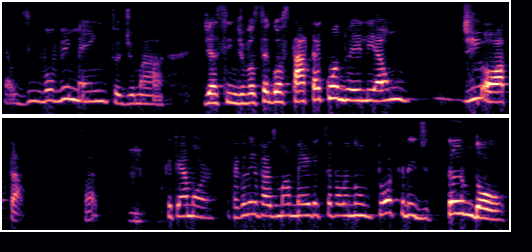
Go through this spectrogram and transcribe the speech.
É o desenvolvimento de uma de assim, de você gostar até quando ele é um idiota, sabe? Porque tem amor. Até quando ele faz uma merda que você fala, não tô acreditando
